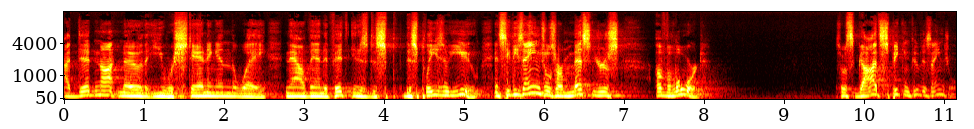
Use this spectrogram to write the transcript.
I did not know that you were standing in the way. Now then, if it is dis- displeasing to you, and see, these angels are messengers of the Lord. So it's God speaking through this angel.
